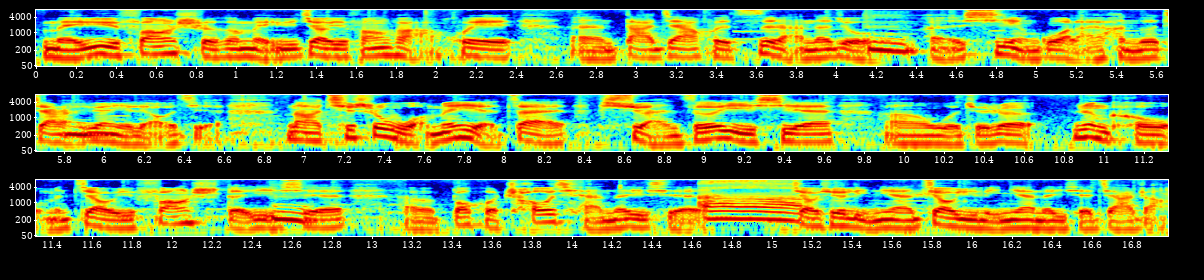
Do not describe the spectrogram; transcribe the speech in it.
美育方式和美育教育方法，会嗯，大家会自然的就呃吸引过来，很多家长愿意了解。那其实我们也在选择一些嗯，我觉着认可我们教育方式的一些呃，包括超前的一些教学理念、教育理念的一些家长。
